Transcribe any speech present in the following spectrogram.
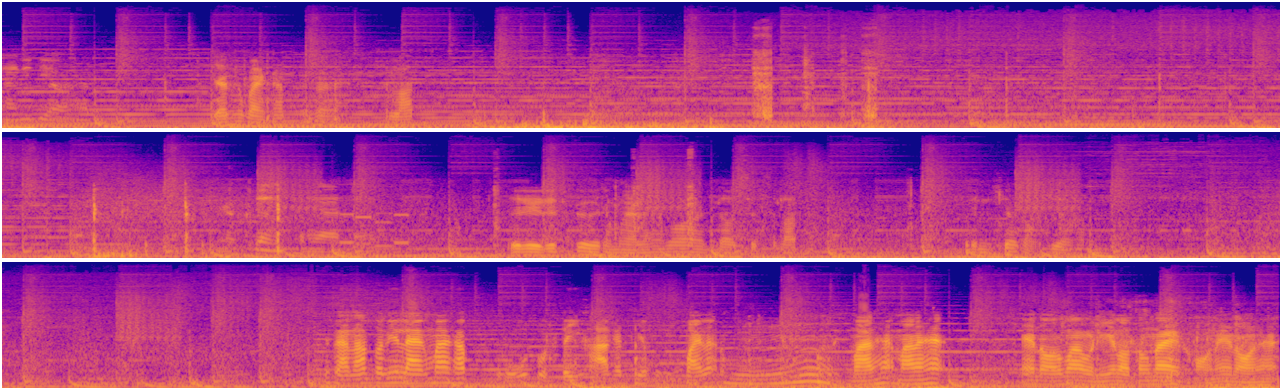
ง่ายนิดเดียวครับยัดเข้าไปครับ ดี๋ยวๆคือทำงานแล้วครับเพราะว่าเราเสียบสล็อตเป็นเคี่ยวสองเคี่ยวครับกระแสน้ำตอนนี้แรงมากครับโอ้โหสุดตีขากันเทียมผมไปแล้วอื้อหือมาแล้วฮะมาแล้วฮะแน่นอนว่าวันนี้เราต้องได้ของแน่นอนฮะ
